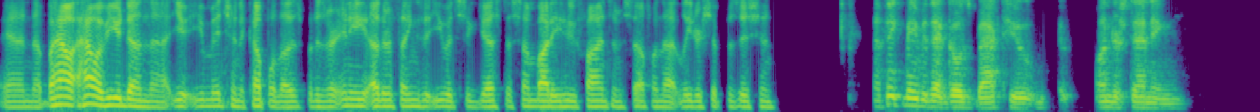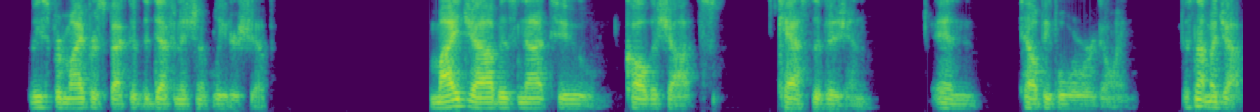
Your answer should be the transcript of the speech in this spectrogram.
and uh, but how how have you done that? You you mentioned a couple of those, but is there any other things that you would suggest to somebody who finds himself in that leadership position? I think maybe that goes back to understanding, at least from my perspective, the definition of leadership. My job is not to call the shots, cast the vision, and tell people where we're going. That's not my job.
